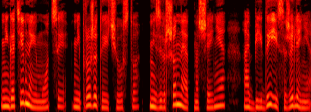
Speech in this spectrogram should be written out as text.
негативные эмоции, непрожитые чувства, незавершенные отношения, обиды и сожаления.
